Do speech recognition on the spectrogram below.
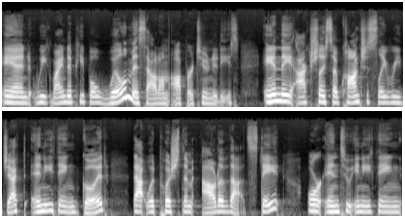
And weak minded people will miss out on opportunities and they actually subconsciously reject anything good that would push them out of that state or into anything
